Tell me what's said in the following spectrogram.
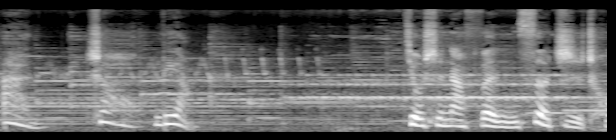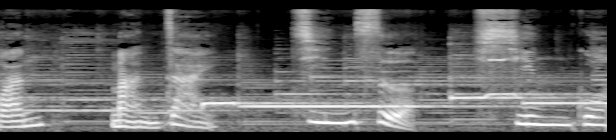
暗照亮；就是那粉色纸船，满载。金色星光，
